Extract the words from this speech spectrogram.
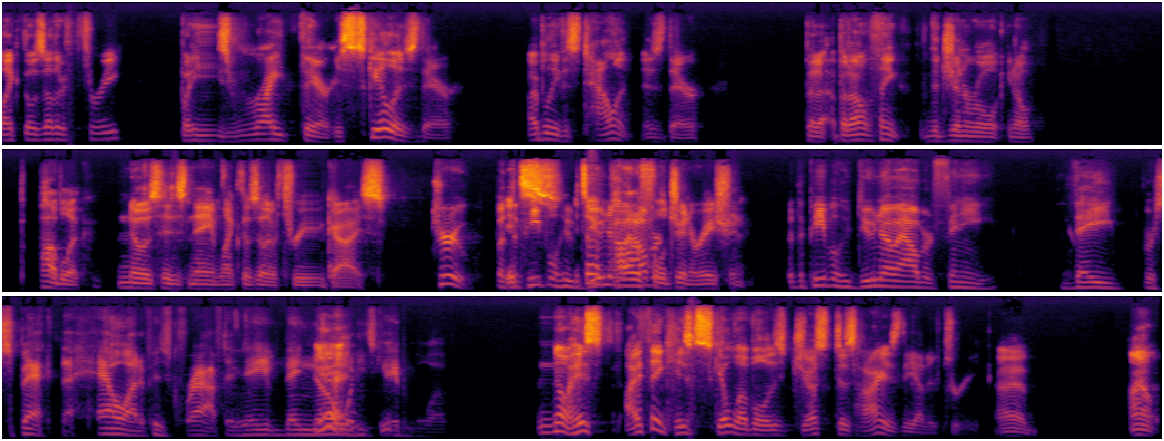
like those other three, but he's right there. His skill is there. I believe his talent is there, but but I don't think the general you know public knows his name like those other three guys. True, but it's, the people who it's do a know powerful Albert, generation. But the people who do know Albert Finney, they respect the hell out of his craft and they they know yeah. what he's capable of. No, his I think his skill level is just as high as the other three. Uh, I don't.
